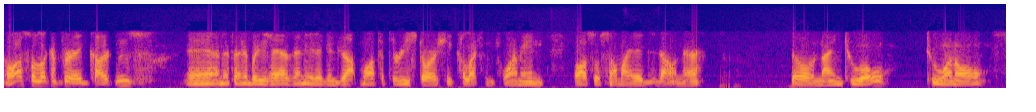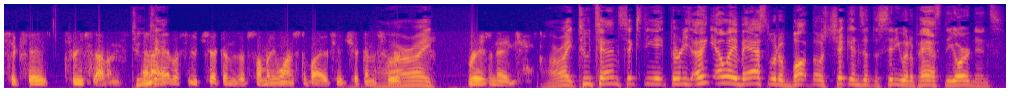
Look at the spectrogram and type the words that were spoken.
Also looking for egg cartons. And if anybody has any, they can drop them off at the restore. She collects them for me and also sell my eggs down there. So 920 210 6837. And I have a few chickens if somebody wants to buy a few chickens for All right. raising eggs. All right, 210 6830. I think LA Bass would have bought those chickens if the city would have passed the ordinance.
